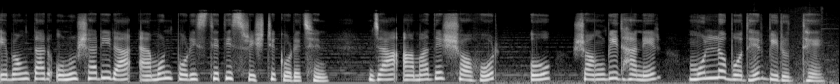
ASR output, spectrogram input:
এবং তার অনুসারীরা এমন পরিস্থিতি সৃষ্টি করেছেন যা আমাদের শহর ও সংবিধানের মূল্যবোধের বিরুদ্ধে।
